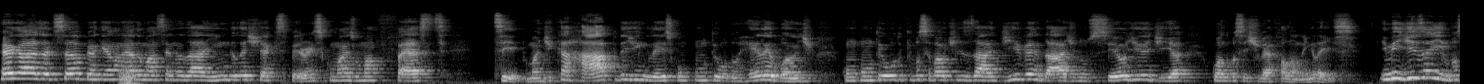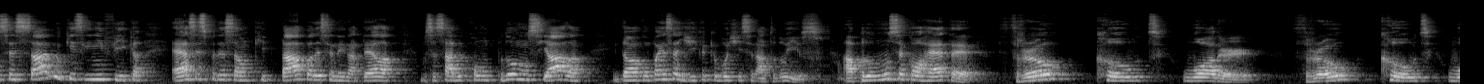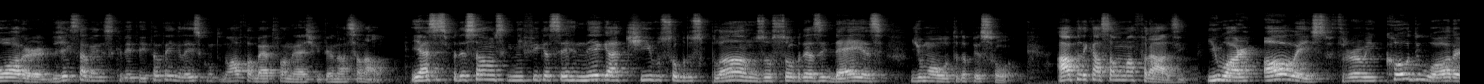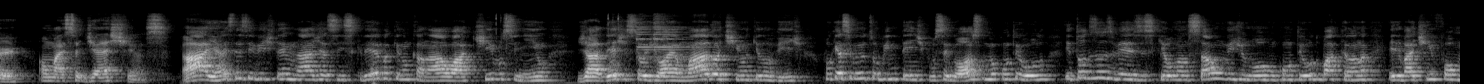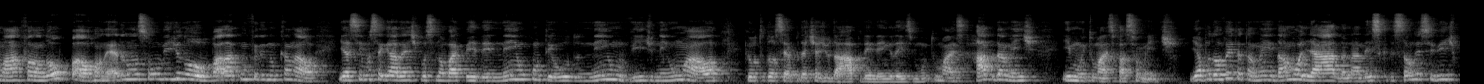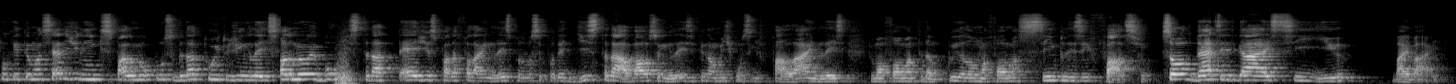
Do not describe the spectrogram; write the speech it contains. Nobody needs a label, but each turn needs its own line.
Hey guys, what's up? Aqui é Ronaldo Maceno da English Experience com mais uma Fast Tip, uma dica rápida de inglês com conteúdo relevante, com conteúdo que você vai utilizar de verdade no seu dia a dia quando você estiver falando inglês. E me diz aí, você sabe o que significa essa expressão que está aparecendo aí na tela? Você sabe como pronunciá-la? Então acompanhe essa dica que eu vou te ensinar tudo isso. A pronúncia correta é throw cold water. Throw cold water, do jeito que está vendo escrito aí, tanto em inglês quanto no alfabeto fonético internacional. E essa expressão significa ser negativo sobre os planos ou sobre as ideias de uma outra pessoa. A aplicação numa frase. You are always throwing cold water on my suggestions. Ah, e antes desse vídeo terminar, já se inscreva aqui no canal, ativa o sininho, já deixa seu joinha marotinho aqui no vídeo, porque assim o YouTube entende que você gosta do meu conteúdo e todas as vezes que eu lançar um vídeo novo, um conteúdo bacana, ele vai te informar falando, opa, o Ronero lançou um vídeo novo, vai lá conferir no canal. E assim você garante que você não vai perder nenhum conteúdo, nenhum vídeo, nenhuma aula que eu trouxer para te ajudar a aprender inglês muito mais rapidamente e muito mais facilmente. E aproveita também, dá uma olhada na descrição desse vídeo, porque tem uma série de links para o meu curso gratuito de inglês, para o meu e-book Estratégias para Falar Inglês, para você poder destravar o seu inglês e finalmente conseguir falar inglês de uma forma tranquila, uma forma simples e fácil. So that's it guys, see you, bye bye.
